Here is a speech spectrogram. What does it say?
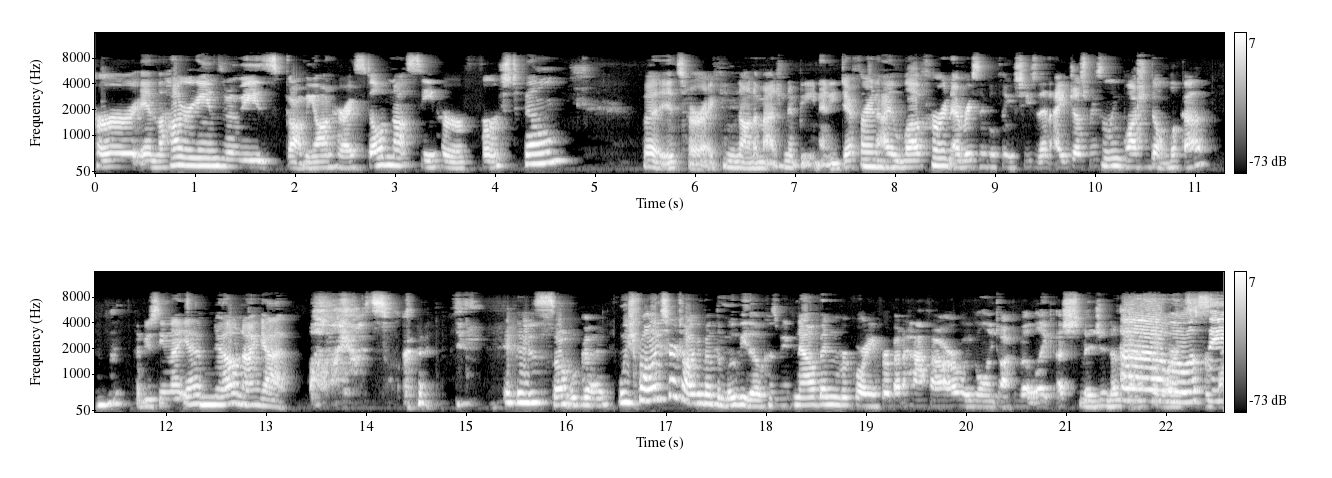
her in the Hunger Games movies got me on her. I still have not seen her first film, but it's her. I cannot imagine it being any different. I love her in every single thing she's in. I just recently watched Don't Look Up. Mhm. Have you seen that yet? No, not yet. Oh my god, it's so good. It is so good. We should probably start talking about the movie though, because we've now been recording for about a half hour. We've only talked about like a smidgen of. Uh, well, we'll see.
